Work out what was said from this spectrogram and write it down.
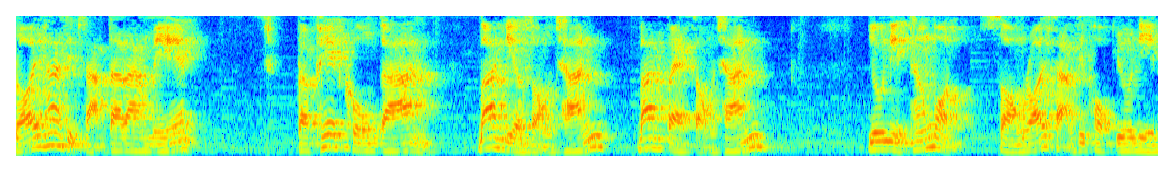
153 ตารางเมตร ประเภทโครงการ บ้านเดี่ยว 2 ชั้น บ้านแฝด 2 ชั้น ยูนิตทั้งหมด 236 ยูนิต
